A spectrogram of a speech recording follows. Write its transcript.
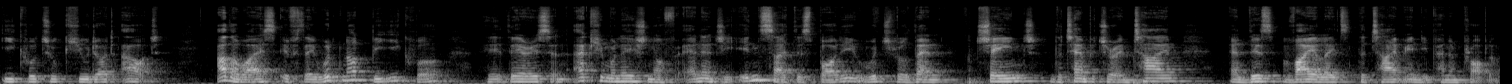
equal to Q dot out. Otherwise, if they would not be equal, eh, there is an accumulation of energy inside this body which will then change the temperature in time and this violates the time independent problem.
